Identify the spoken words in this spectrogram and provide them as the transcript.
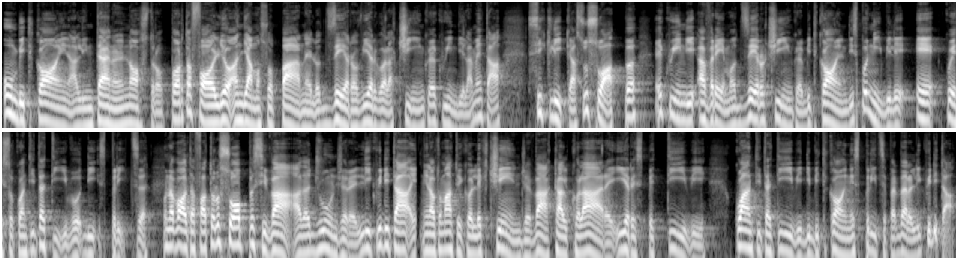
un bitcoin all'interno del nostro portafoglio, andiamo a swapparne lo 0,5, quindi la metà, si clicca su swap e quindi avremo 0,5 bitcoin disponibili e questo quantitativo di spritz. Una volta fatto lo swap si va ad aggiungere liquidità, in automatico l'exchange va a calcolare i rispettivi quantitativi di bitcoin e spritz per dare liquidità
